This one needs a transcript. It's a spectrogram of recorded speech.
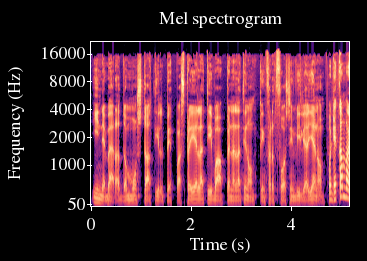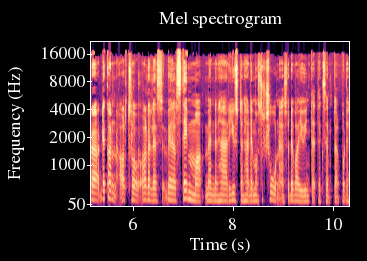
innebär att de måste ta till pepparspray eller till vapen eller till någonting för att få sin vilja igenom. Och det kan, vara, det kan alltså alldeles väl stämma, men den här, just den här demonstrationen, så det var ju inte ett exempel på det.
